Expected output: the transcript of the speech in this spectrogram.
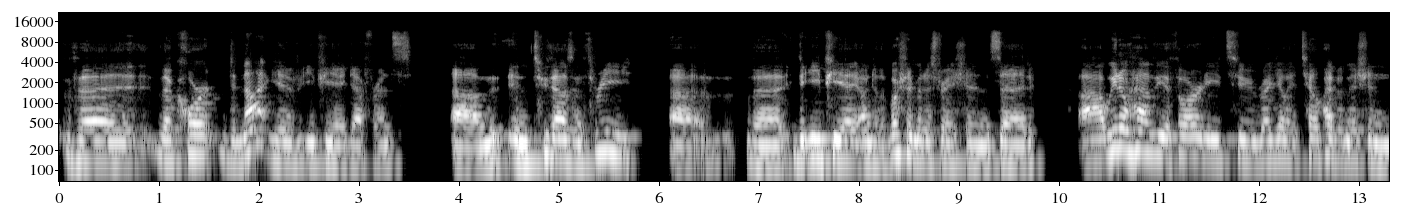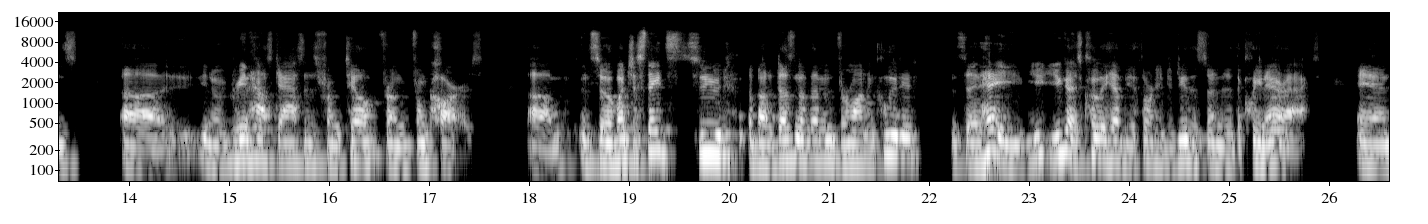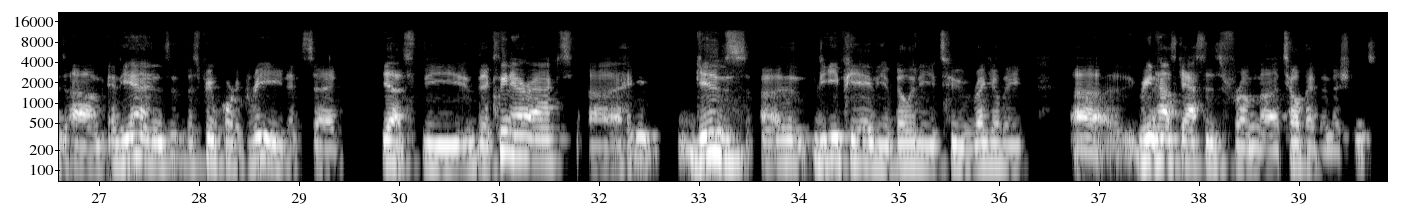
the, the court did not give EPA deference. Um, in 2003, uh, the, the EPA under the Bush administration said, uh, we don't have the authority to regulate tailpipe emissions, uh, you know, greenhouse gases from tail from from cars. Um, and so a bunch of states sued, about a dozen of them, Vermont included, and said, hey, you, you guys clearly have the authority to do this under the Clean Air Act. And um, in the end, the Supreme Court agreed and said, yes, the, the Clean Air Act uh, gives uh, the EPA the ability to regulate uh, greenhouse gases from uh, tailpipe emissions.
